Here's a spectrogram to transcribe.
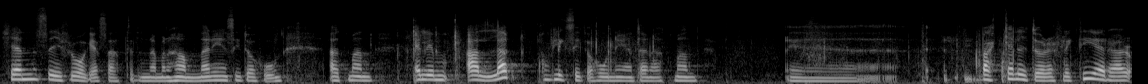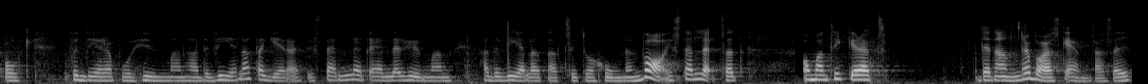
känner sig ifrågasatt eller när man hamnar i en situation, att man, eller alla konfliktsituationer egentligen, att man eh, backar lite och reflekterar och funderar på hur man hade velat agera istället eller hur man hade velat att situationen var istället. Så att om man tycker att den andra bara ska ändra sig,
